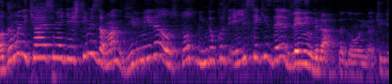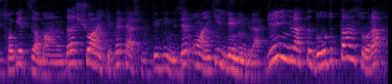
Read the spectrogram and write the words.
Adamın hikayesine geçtiğimiz zaman 27 Ağustos 1958'de Leningrad'da doğuyor. Çünkü Sovyet zamanında şu anki Petersburg dediğimiz yer o anki Leningrad. Leningrad'da doğduktan sonra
